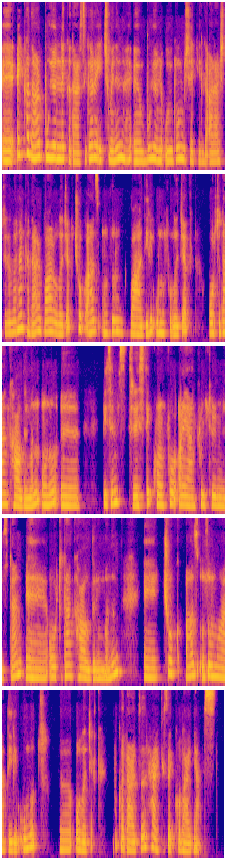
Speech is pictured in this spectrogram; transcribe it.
E, e kadar bu yönüne kadar sigara içmenin e, bu yönü uygun bir şekilde araştırılana kadar var olacak çok az uzun vadeli umut olacak. Ortadan kaldırmanın onu e, bizim stresli konfor arayan kültürümüzden e, ortadan kaldırmanın e, çok az uzun vadeli umut e, olacak. Bu kadardı. Herkese kolay gelsin.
